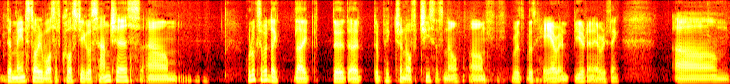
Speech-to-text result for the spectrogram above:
the main story was, of course, Diego Sanchez. Um, who looks a bit like like the the depiction of Jesus now, um, with with hair and beard and everything. Um,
